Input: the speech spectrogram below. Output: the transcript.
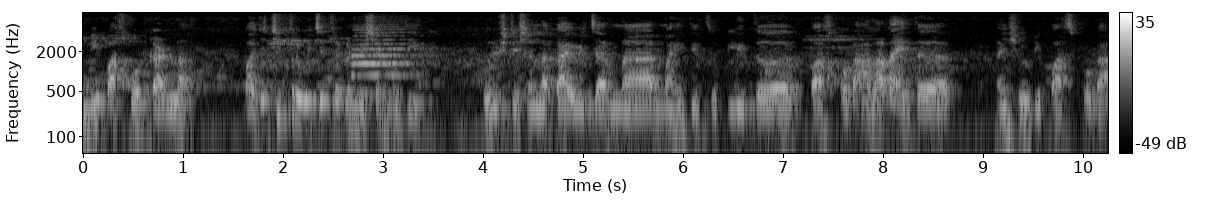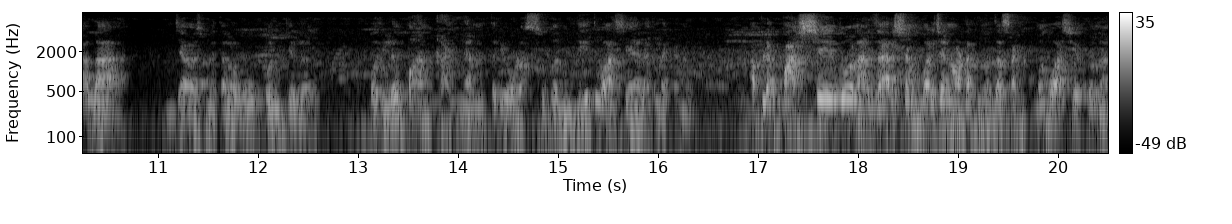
मी पासपोर्ट काढला. माझी चित्र विचित्र कंडिशन होती. पोलीस स्टेशनला काय विचारणार? माहिती चुकली तर पासपोर्ट आला नाही तर? आणि शेवटी पासपोर्ट आला. ज्यावेळेस मी त्याला ओपन केलं. पहिलं पान काढल्यानंतर एवढा सुगंधित वास यायला लागला का नाही. आपल्या पाचशे दोन हजार शंभरच्या नोटातनं जसा खमंग वास येतो ना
